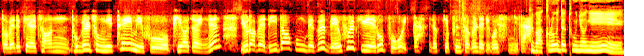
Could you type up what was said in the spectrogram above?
또 메르켈 전 독일 총리 퇴임 이후 비어져 있는 유럽의 리더 공백을 메울 기회로 보고 있다. 이렇게 분석을 내리고 있습니다. 그 마크롱 대통령이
